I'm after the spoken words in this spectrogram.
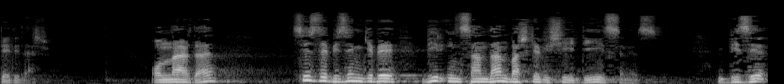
dediler. Onlar da, siz de bizim gibi bir insandan başka bir şey değilsiniz. Bizi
